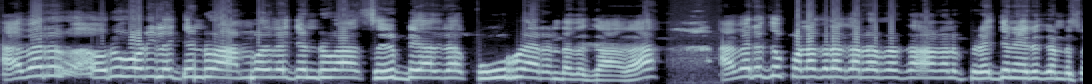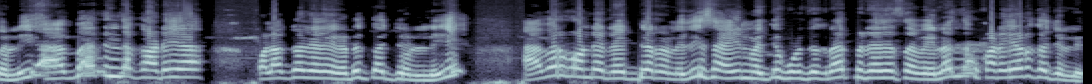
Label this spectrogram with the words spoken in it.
அவர் ஒரு கோடி லட்சம் ரூபா ஐம்பது லட்சம் ரூபா சீட்டு அதில் கூடுறாருன்றதுக்காக அவருக்கு பழக்கடைக்காரர்களுக்காக பிரச்சனை இருக்குன்னு சொல்லி அவர் இந்த கடையை பழக்கடை எடுக்க சொல்லி அவர் கொண்ட லெட்டர் எழுதி சைன் வச்சு கொடுத்துக்கிறார் பிரதேச சபையில் இந்த கடையை எடுக்க சொல்லி.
